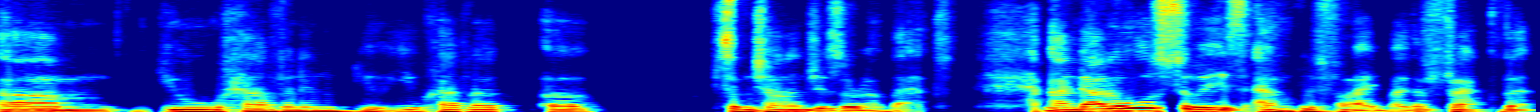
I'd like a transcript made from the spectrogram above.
mm-hmm. um, you have an you you have a, a some challenges around that, and that also is amplified by the fact that.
